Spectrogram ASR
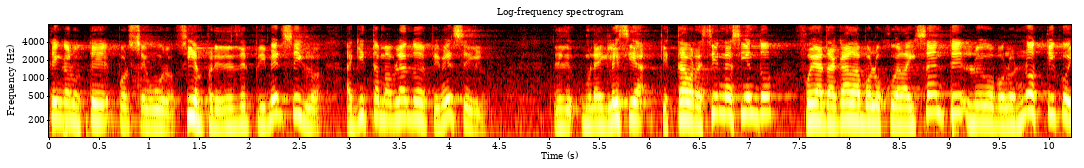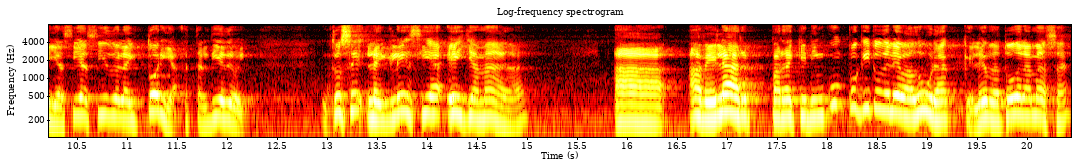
téngalo usted por seguro, siempre, desde el primer siglo. Aquí estamos hablando del primer siglo. Desde una iglesia que estaba recién naciendo, fue atacada por los judaizantes, luego por los gnósticos, y así ha sido la historia hasta el día de hoy. Entonces, la iglesia es llamada a, velar para que ningún poquito de levadura, que leuda toda la masa,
